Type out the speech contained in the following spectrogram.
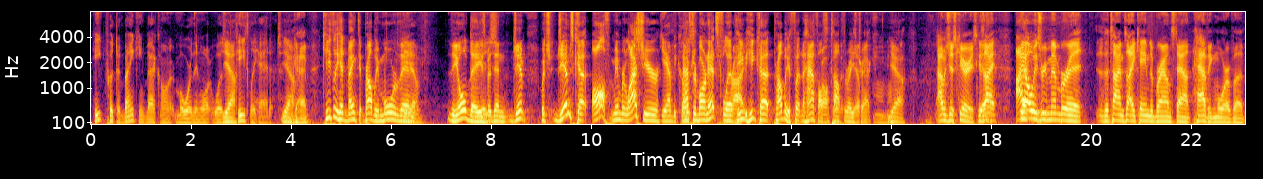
he put the banking back on it more than what it was Yeah. Keithley had it. yeah. Okay. Keithley had banked it probably more than Yeah. the old days, but then Jim, which Jim's cut off. Remember last year? Yeah, because- after Barnett's flip, Right. he, he cut probably a foot and a half off, Off the top of of the it, yep. racetrack. Yeah, I was just curious because Yeah. I I Yeah. always remember it the times I came to Brownstown having more of a,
